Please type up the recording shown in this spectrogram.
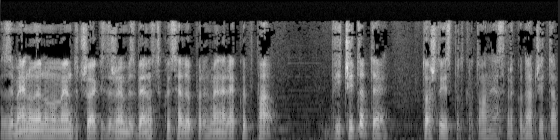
Za mene u jednom momentu čovjek iz državne bezbednosti koji sedeo pored mene rekao je, pa, vi čitate to što je ispod kartona? Ja sam rekao, da, čitam.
